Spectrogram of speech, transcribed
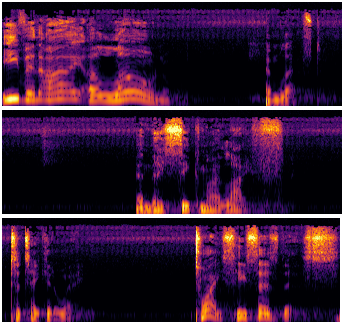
even I alone, am left. And they seek my life to take it away. Twice he says this.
